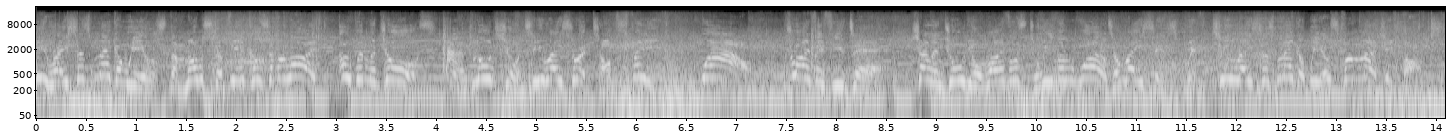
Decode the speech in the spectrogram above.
T-Racers Mega Wheels, the monster vehicles have arrived! Open the jaws and launch your T-Racer at top speed! Wow! Drive if you dare! Challenge all your rivals to even wilder races with T-Racers Mega Wheels from Magic Box!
